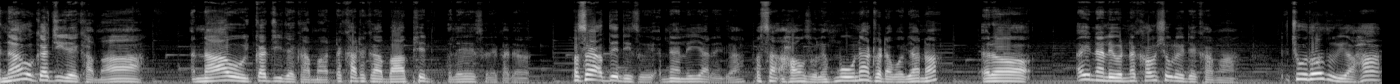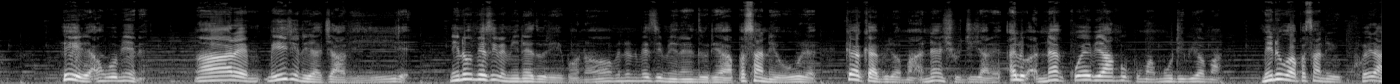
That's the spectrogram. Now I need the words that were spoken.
အနာကိုကတ်ကြည့်တဲ့အခါမှာအနာကိုကတ်ကြည့်တဲ့အခါမှာတစ်ခါတစ်ခါဘာဖြစ်တယ်လဲဆိုတဲ့ခါကျတော့ပတ်စံအသစ်တွေဆိုရင်အနံလေးရတယ်ဗျာပတ်စံအဟောင်းဆိုရင်မှုန်နှထွက်တာပေါ့ဗျာနော်အဲ့တော့ အဲ့ဒီနံလေးကိုနှာခေါင်းရှုပ်လိုက်တဲ့ခါမှာတချို့သောသူတွေကဟာဟေးတဲ့အောင်ကိုမြင့်တယ်ငါတဲ့မေးချင်နေတာကြာပြီတဲ့နင်တို့မျက်စိမမြင်တဲ့သူတွေပေါ့နော်မင်းတို့မျက်စိမြင်တဲ့သူတွေကပတ်စံနေဦးတဲ့ကက်ကက်ပြီးတော့မှအနံ့ရှူကြည့်ရတယ်အဲ့လိုအနံ့ကွဲပြားမှုပုံမှာမူတည်ပြီးတော့မှမင်းတို့ကပတ်စံတွေကိုခွဲတာ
